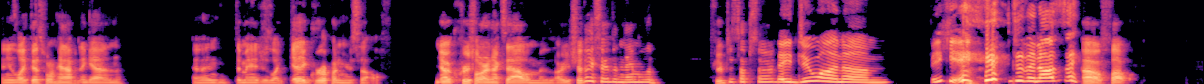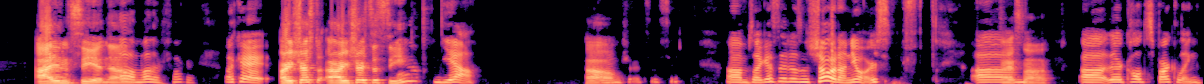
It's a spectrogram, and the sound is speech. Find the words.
And he's like, this won't happen again. And then the manager's like, get a grip on yourself. You know crucial our next album is. Are you sure they say the name of the group this episode? they do on um Vicky. do they not say? Oh fuck! I didn't see it. No. Oh motherfucker. Okay, are you sure? it's- Are you sure it's the scene? yeah, Oh, I'm sure it's the same. Um, so I guess it doesn't show it on yours. I guess Um, not. uh, they're called sparkling.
